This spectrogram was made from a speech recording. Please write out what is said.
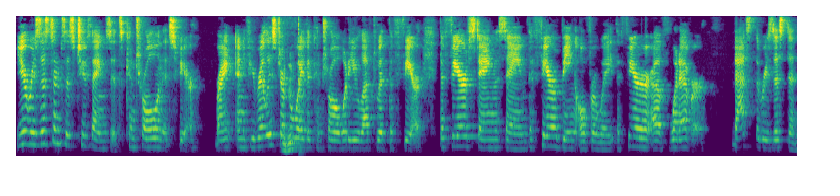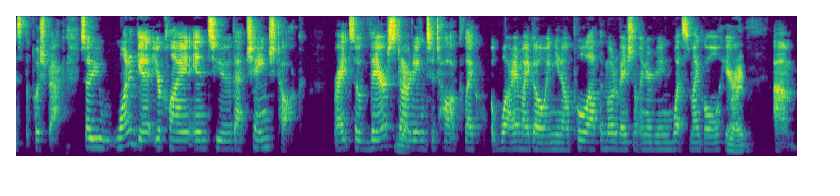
Your resistance is two things: it's control and it's fear right? And if you really strip mm-hmm. away the control, what are you left with? The fear. The fear of staying the same, the fear of being overweight, the fear of whatever. That's the resistance, the pushback. So you want to get your client into that change talk, right? So they're starting yeah. to talk like, why am I going? You know, pull out the motivational interviewing. What's my goal here? Right. Um,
